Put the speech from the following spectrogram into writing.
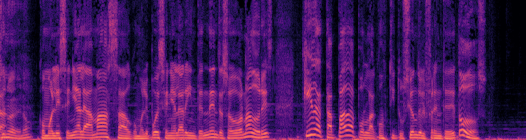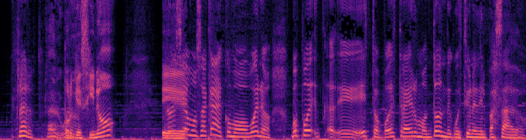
2019, ¿no? como le señala a Massa o como le puede señalar a intendentes o gobernadores, queda tapada por la constitución del Frente de Todos. Claro. Claro, bueno. Porque si no... Lo eh, decíamos acá, es como, bueno, vos podés, eh, esto, podés traer un montón de cuestiones del pasado.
